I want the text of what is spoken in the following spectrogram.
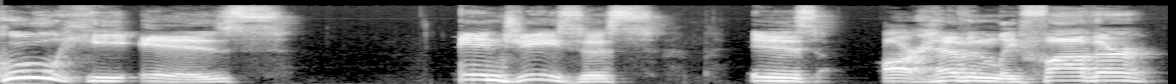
who he is in Jesus is our heavenly Father.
